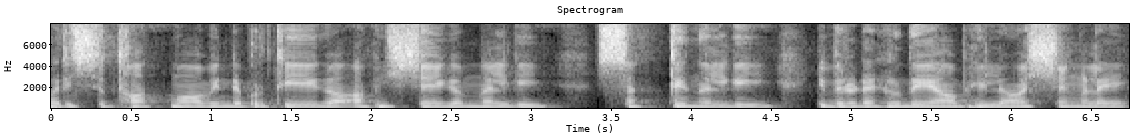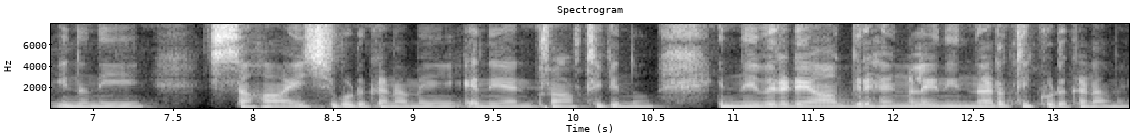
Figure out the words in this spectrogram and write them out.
പരിശുദ്ധാത്മാവിന്റെ പ്രത്യേക അഭിഷേകം നൽകി ശക്തി നൽകി. ഇവരുടെ ഹൃദയാഭിലാഷങ്ങളെ ഇന്ന് നീ സഹായിച്ചു കൊടുക്കണമേ എന്ന് ഞാൻ പ്രാർത്ഥിക്കുന്നു. ഇന്ന് ഇവരുടെ ആഗ്രഹങ്ങളെ നീ നടത്തി കൊടുക്കണമേ.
